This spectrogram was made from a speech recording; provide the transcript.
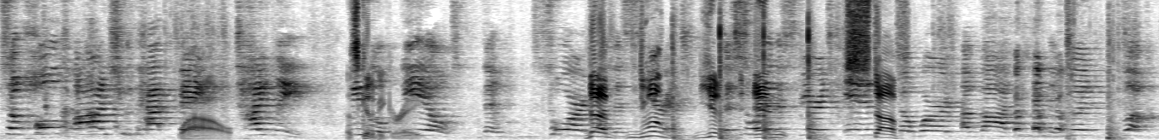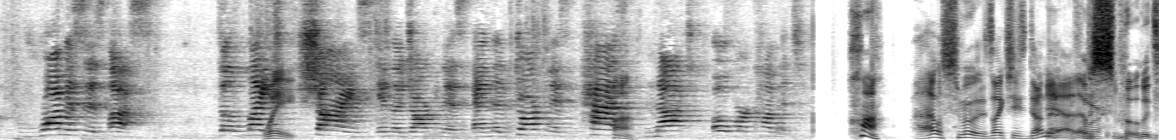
So hold on to that faith Wow. tightly. That's gonna be will great. Wield the sword The- of the well, Spirit. you- the sword of the Spirit is stuff. the Word of God, and the good book promises us the light Wait. shines in the darkness, and the darkness has Huh. not overcome it. Huh. Oh, that was smooth. It's like she's done that. Yeah, that was smooth.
